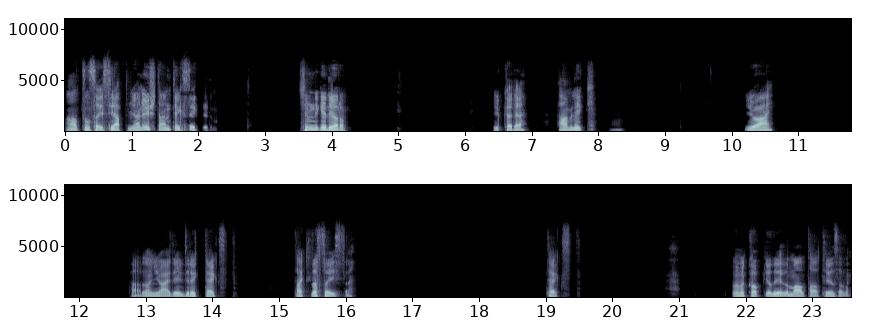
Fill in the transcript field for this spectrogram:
Altın sayısı yaptım. Yani 3 tane text ekledim. Şimdi geliyorum. Yukarı. Public UI Pardon UI değil. Direkt text. Takla sayısı. Text. Bunu kopyalayalım. Alt alta yazalım.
